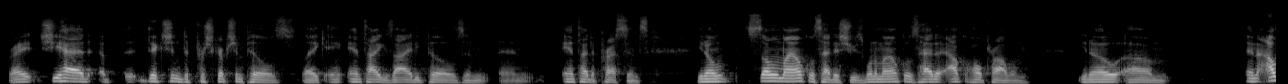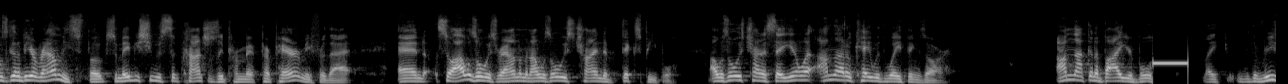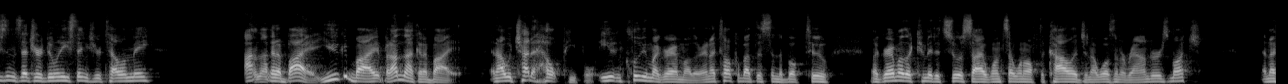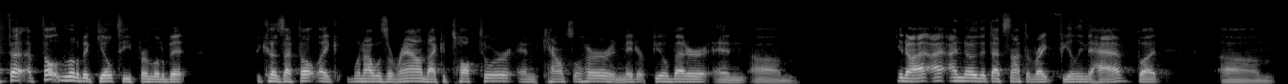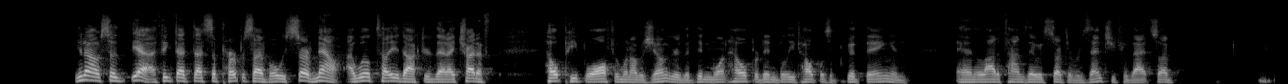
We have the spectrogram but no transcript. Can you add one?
right? She had addiction to prescription pills like anti-anxiety pills and and antidepressants. You know some of my uncles had issues. One of my uncles had an alcohol problem you know um, and i was going to be around these folks so maybe she was subconsciously pre- preparing me for that. And so i was always around them and i was always trying to fix people I was always trying to say, you know what? I'm not okay with the way things are. I'm not going to buy your bull. Like the reasons that you're doing these things, you're telling me, I'm not going to buy it. You can buy it, but I'm not going to buy it. And I would try to help people, including my grandmother. And I talk about this in the book too. My grandmother committed suicide once I went off to college and I wasn't around her as much. And I felt, I felt a little bit guilty for a little bit because I felt like when I was around, I could talk to her and counsel her and made her feel better. And, um, you know, I, I know that that's not the right feeling to have, but, um, you know, so yeah, I think that that's the purpose I've always served. Now, I will tell you, doctor, that I try to help people often when I was younger that didn't want help or didn't believe help was a good thing. And, and a lot of times they would start to resent you for that. So I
